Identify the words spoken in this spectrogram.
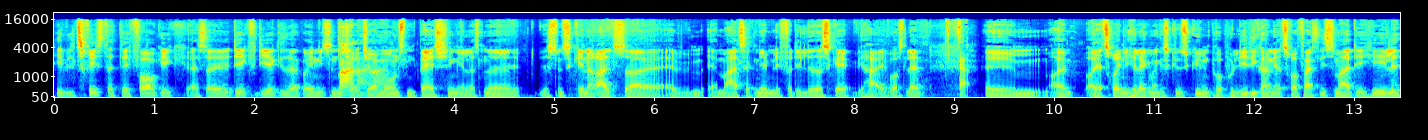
helt vildt trist, at det foregik. Altså, det er ikke, fordi jeg gider at gå ind i sådan Nej, nej, nej, Joy nej. Mogensen bashing eller sådan noget. Jeg synes generelt, så er vi er meget taknemmelige for det lederskab, vi har i vores land. Ja. Øhm, og, og jeg tror egentlig heller ikke, man kan skyde skylden på politikerne. Jeg tror faktisk lige så meget, det hele,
